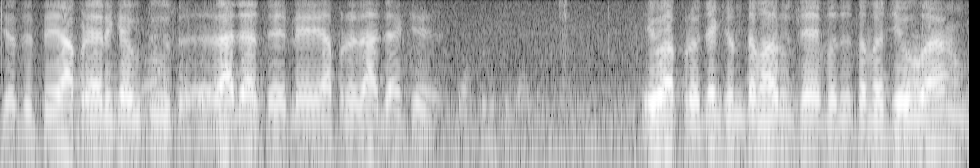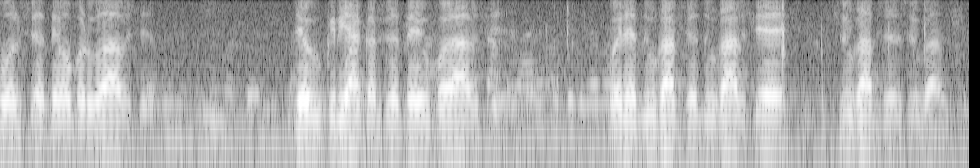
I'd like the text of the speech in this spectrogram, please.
કે આપડે એને કેવું તું રાજા છે એટલે આપણે રાજા કે. એવા પ્રોજેક્શન તમારું છે બધું તમે જેવું આ બોલશો તેવો પડઘો આવશે. જેવું ક્રિયા કરશો તેવું ફળ આવશે. કોઈને દુઃખ આપશે, દુઃખ આવશે સુખ આપશે સુખ આપશે.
